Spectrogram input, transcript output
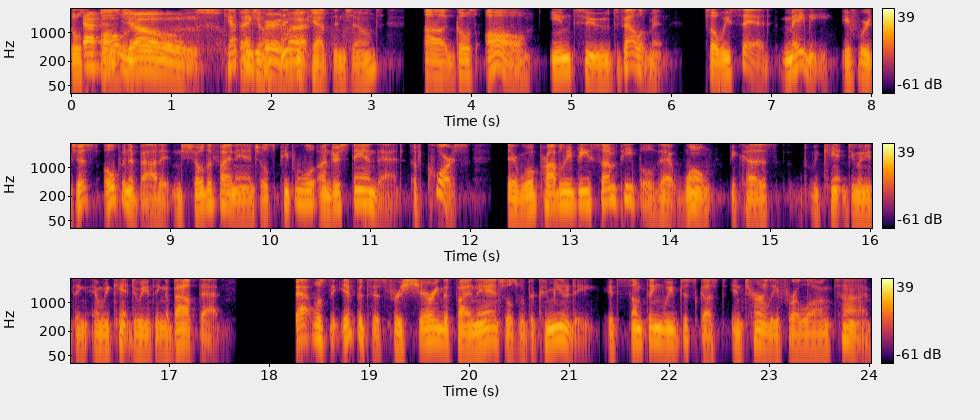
Goes Captain all Jones. Captain Thank Jones. You very Thank much. you, Captain Jones. Uh, goes all into development. So we said maybe if we're just open about it and show the financials, people will understand that. Of course, there will probably be some people that won't because we can't do anything and we can't do anything about that. That was the impetus for sharing the financials with the community. It's something we've discussed internally for a long time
